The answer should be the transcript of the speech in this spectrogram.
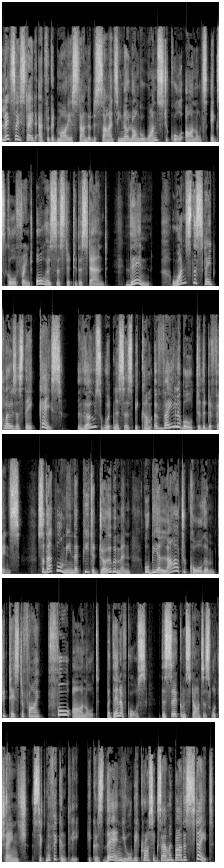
let's say State Advocate Marius Stander decides he no longer wants to call Arnold's ex girlfriend or her sister to the stand. Then, once the state closes their case, those witnesses become available to the defense. So that will mean that Peter Daubermann will be allowed to call them to testify for Arnold. But then, of course, the circumstances will change significantly because then you will be cross examined by the state.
